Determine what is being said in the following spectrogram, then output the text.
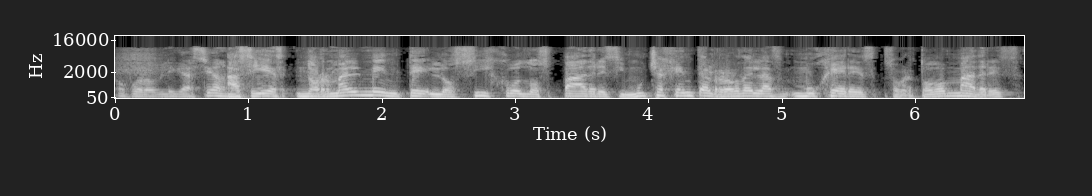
O por obligación. Así es, normalmente los hijos, los padres y mucha gente alrededor de las mujeres, sobre todo madres,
